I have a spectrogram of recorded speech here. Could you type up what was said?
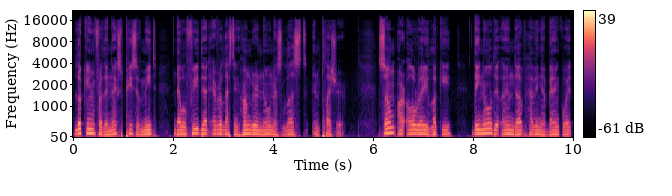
looking for the next piece of meat that will feed that everlasting hunger known as lust and pleasure. Some are already lucky. They know they'll end up having a banquet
